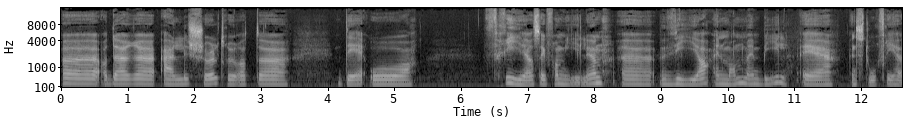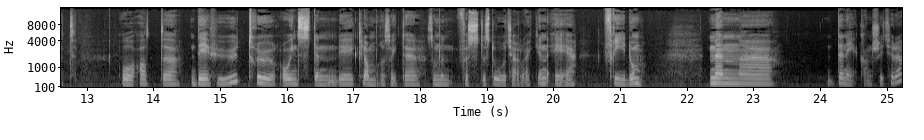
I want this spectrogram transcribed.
Uh, der uh, Alice sjøl tror at uh, det å frigjøre seg familien eh, via en mann med en bil er en stor frihet. Og at eh, det hun tror og innstendig klamrer seg til som den første store kjærligheten, er fridom. Men eh, den er kanskje ikke det.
